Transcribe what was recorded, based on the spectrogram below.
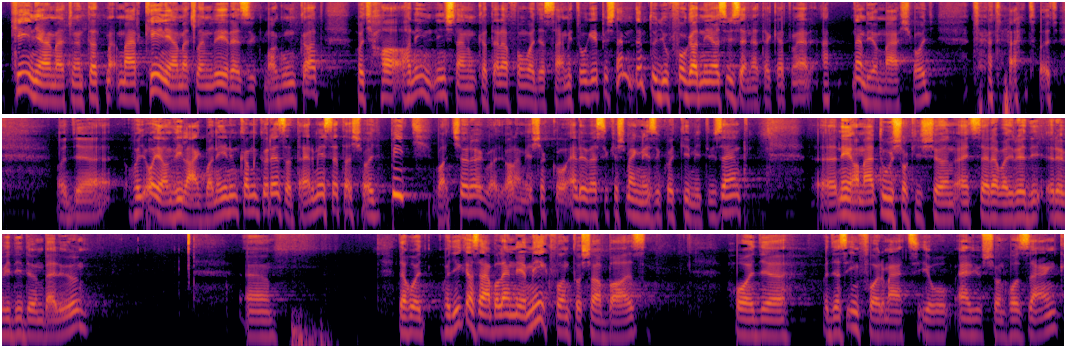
kényelmetlen, tehát már kényelmetlen érezzük magunkat, hogy ha, ha nincs nálunk a telefon vagy a számítógép, és nem, nem tudjuk fogadni az üzeneteket, mert hát nem jön máshogy. Tehát, hogy, hogy, hogy olyan világban élünk, amikor ez a természetes, hogy pitty, vagy csörög, vagy valami, és akkor előveszik, és megnézzük, hogy ki mit üzent. Néha már túl sok is jön egyszerre, vagy rövid időn belül. De hogy, hogy igazából ennél még fontosabb az, hogy, hogy az információ eljusson hozzánk,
